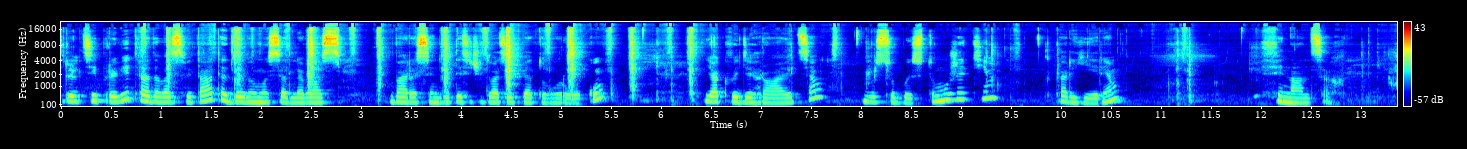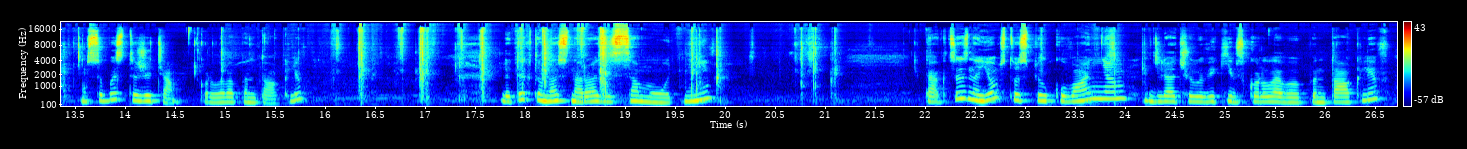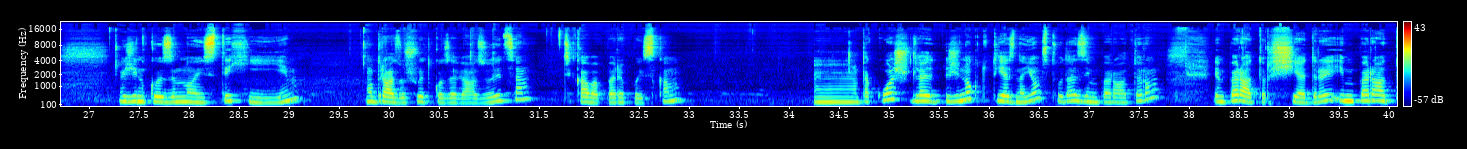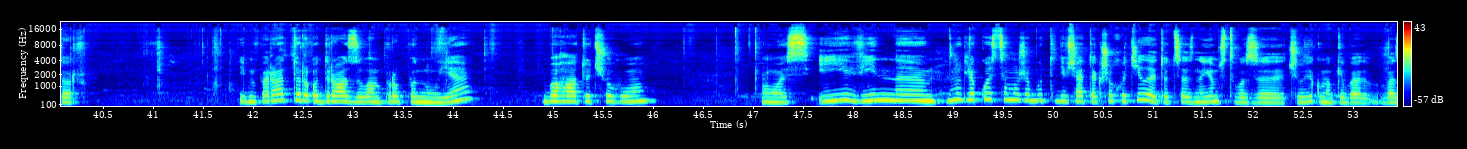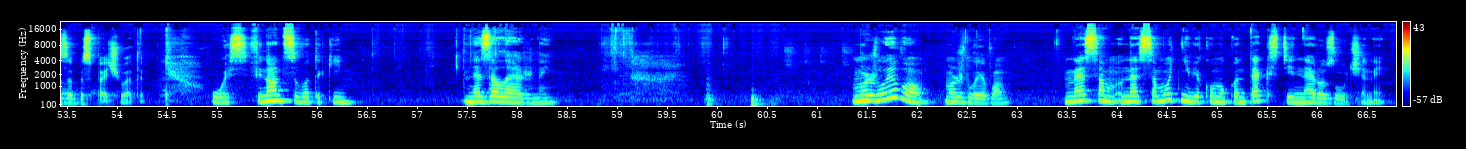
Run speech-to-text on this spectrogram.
Стрільці, привіт! Рада вас вітати. Дивимося для вас вересень 2025 року. Як відіграється в особистому житті, в кар'єрі, в фінансах. Особисте життя. Королева Пентаклів. Для тих, хто в нас наразі самотній. Так, це знайомство, спілкування для чоловіків з королевою Пентаклів, жінкою земної стихії. Одразу швидко зав'язується. Цікава переписка. Також для жінок тут є знайомство да, з імператором. Імператор щедрий, імператор, імператор одразу вам пропонує багато чого. Ось. І він, е, ну, для когось це може бути дівчата. Якщо хотіли, то це знайомство з чоловіком, який буде вас забезпечувати. Ось, фінансово такий незалежний. Можливо, можливо, не, сам, не самотній, в якому контексті не розлучений.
